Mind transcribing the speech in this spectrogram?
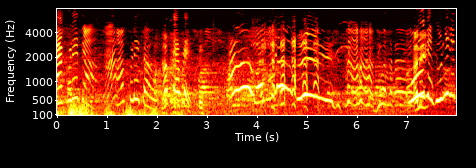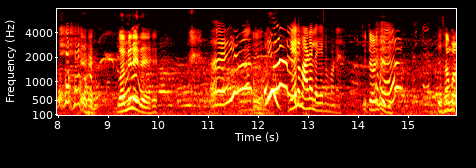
આપણે આપણે આપણે આપણે ಇದೆ. ಏನು ಮಾಡಲ್ಲ ಏನು ಮಾಡಲ್ಲ. ಚಿಟ್ಟ ಹೊಡಿತೈತಿ ಸಂಬಳ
